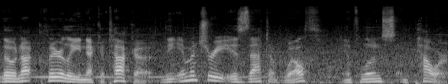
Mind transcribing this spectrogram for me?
Though not clearly Neketaka, the imagery is that of wealth, influence, and power.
